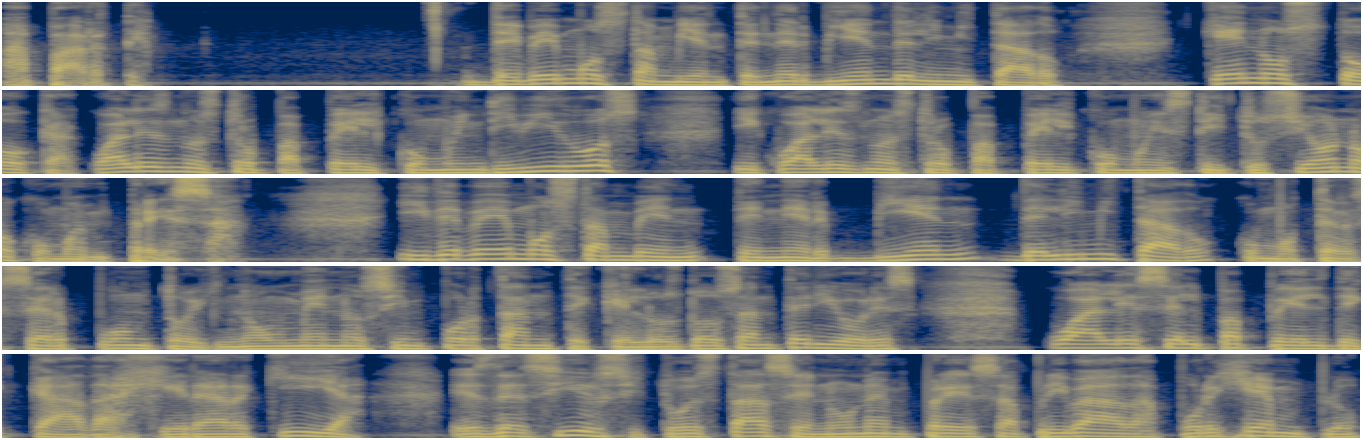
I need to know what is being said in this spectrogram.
aparte. Debemos también tener bien delimitado qué nos toca, cuál es nuestro papel como individuos y cuál es nuestro papel como institución o como empresa. Y debemos también tener bien delimitado, como tercer punto y no menos importante que los dos anteriores, cuál es el papel de cada jerarquía. Es decir, si tú estás en una empresa privada, por ejemplo,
